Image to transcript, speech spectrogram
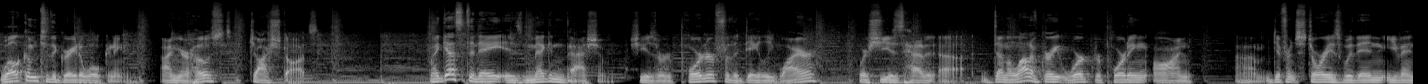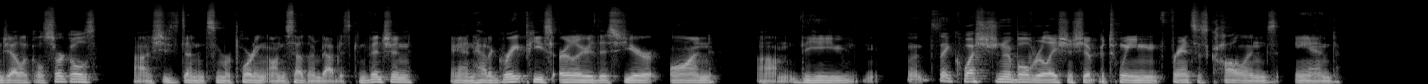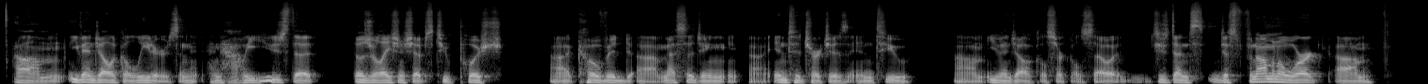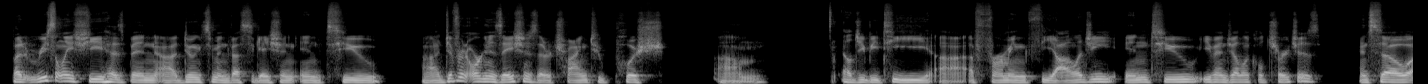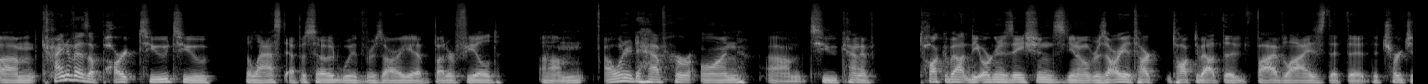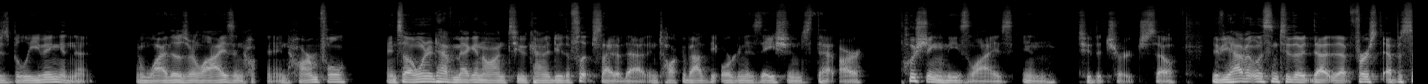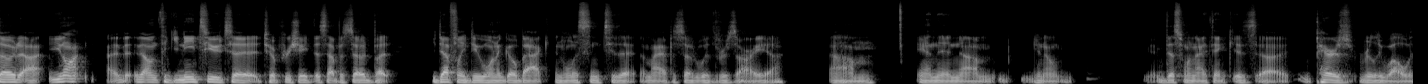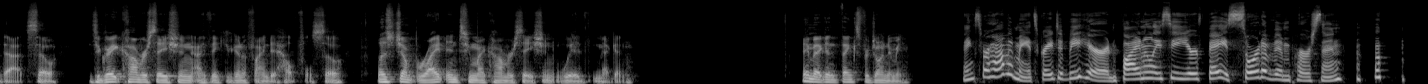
Welcome to The Great Awokening. I'm your host, Josh Dawes. My guest today is Megan Basham. She is a reporter for the Daily Wire, where she has had uh, done a lot of great work reporting on um, different stories within evangelical circles. Uh, she's done some reporting on the Southern Baptist Convention and had a great piece earlier this year on um, the let's say questionable relationship between Francis Collins and um, evangelical leaders and, and how he used the, those relationships to push uh, COVID uh, messaging uh, into churches, into um, evangelical circles. So she's done just phenomenal work. Um, but recently, she has been uh, doing some investigation into uh, different organizations that are trying to push um, LGBT uh, affirming theology into evangelical churches. And so, um, kind of as a part two to the last episode with Rosaria Butterfield, um, I wanted to have her on um, to kind of talk about the organizations. You know, Rosaria talk, talked about the five lies that the the church is believing, and that and why those are lies and and harmful. And so, I wanted to have Megan on to kind of do the flip side of that and talk about the organizations that are pushing these lies in to the church. So if you haven't listened to the, that, that first episode, uh, you don't, I don't think you need to, to, to appreciate this episode, but you definitely do want to go back and listen to the, my episode with Rosaria. Um, and then, um, you know, this one I think is, uh, pairs really well with that. So it's a great conversation. I think you're going to find it helpful. So let's jump right into my conversation with Megan. Hey, Megan, thanks for joining me. Thanks for having me. It's great to be here and finally see your face, sort of in person.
